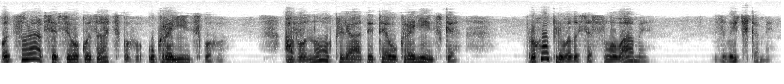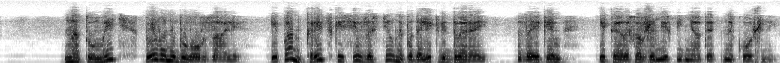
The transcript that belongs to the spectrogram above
Отцурався всього козацького, українського, а воно, кляте, те українське, прохоплювалося словами, звичками. На ту мить пива не було в залі, і пан Крицький сів за стіл неподалік від дверей, за яким і келиха вже міг підняти не кожний.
